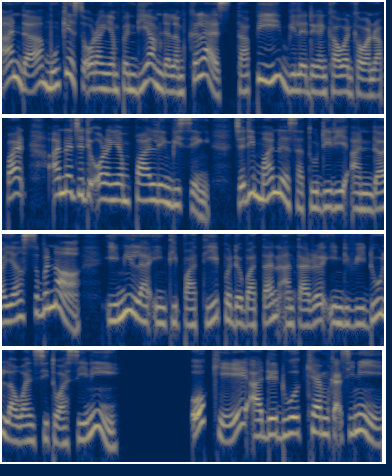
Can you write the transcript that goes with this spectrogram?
anda mungkin seorang yang pendiam dalam kelas, tapi bila dengan kawan-kawan rapat, anda jadi orang yang paling bising. Jadi mana satu diri anda yang sebenar? Inilah intipati perdebatan antara individu lawan situasi ni. Okey, ada dua kem kat sini.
